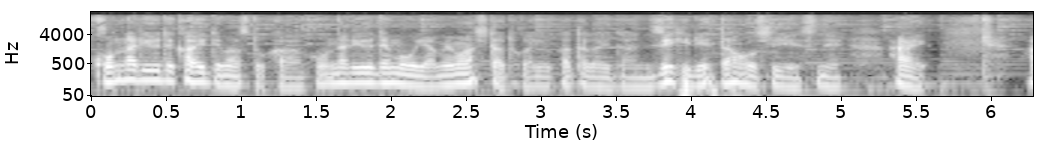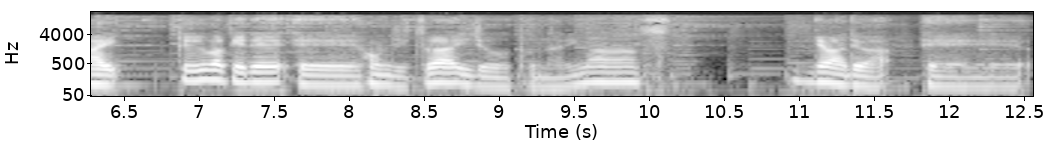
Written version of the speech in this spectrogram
こんな理由で書いてますとか、こんな理由でもうやめましたとかいう方がいたら、ぜひレター欲しいですね。はい。はい。というわけで、えー、本日は以上となります。ではでは、えー、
